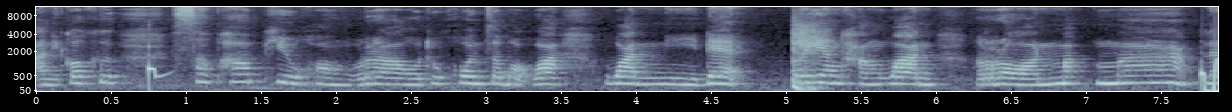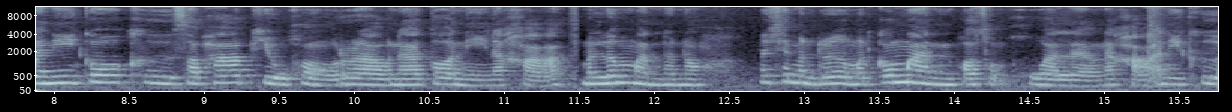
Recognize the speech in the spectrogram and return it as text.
อันนี้ก็คือสภาพผิวของเราทุกคนจะบอกว่าวันนี้แดดเรียงทั้งวันร้อนมาก ๆ และนี่ก็คือสภาพผิวของเรานะตอนนี้นะคะ มันเริ่มมันแล้วเนาะ ไม่ใช่มันเริ่มมันก็มันพอสมควรแล้วนะคะ อันนี้คือ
